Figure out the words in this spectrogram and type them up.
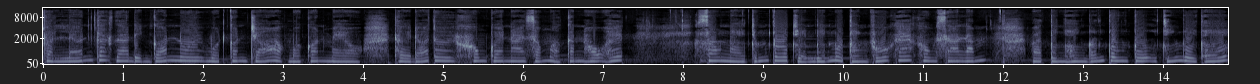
Phần lớn các gia đình có nuôi một con chó hoặc một con mèo. Thời đó tôi không quen ai sống ở căn hộ hết. Sau này chúng tôi chuyển đến một thành phố khác không xa lắm. Và tình hình vẫn tương tự, chính vì thế,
